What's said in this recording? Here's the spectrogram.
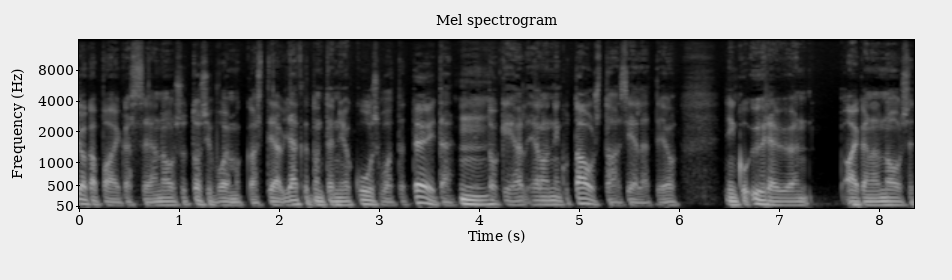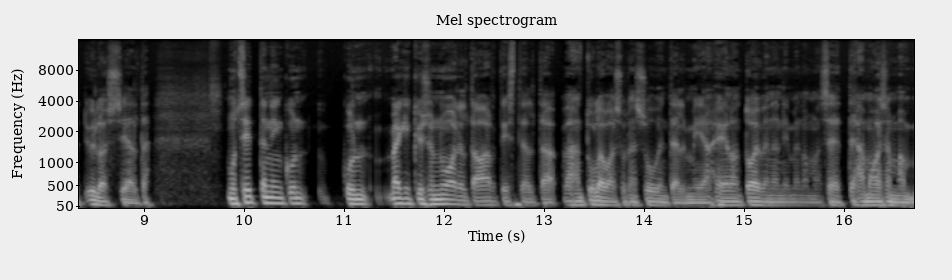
joka paikassa ja noussut tosi voimakkaasti. Ja jätkät on tehnyt jo kuusi vuotta töitä. Mm. Toki heillä on niin kuin taustaa siellä, että jo niin kuin yhden yön aikana nouset ylös sieltä. Mutta sitten niin kun, kun mäkin kysyn nuorilta artistilta vähän tulevaisuuden suunnitelmia, heillä on toiveena nimenomaan se, että tehdään mahdollisimman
